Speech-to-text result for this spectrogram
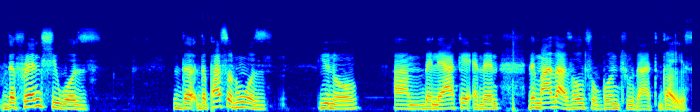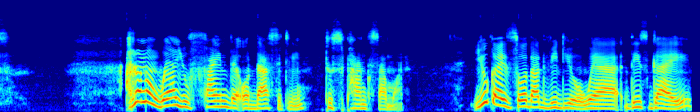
the friend she was, the, the person who was, you know, um, Beleake, and then the mother has also gone through that, guys. I don't know where you find the audacity to spank someone. You guys saw that video where this guy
